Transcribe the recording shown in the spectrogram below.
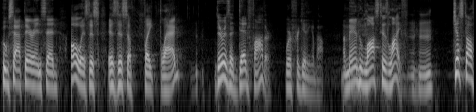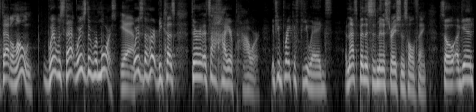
who sat there and said, "Oh, is this is this a fake flag?" There is a dead father we're forgetting about, a man who lost his life. Just off that alone, where was that? Where's the remorse? Yeah. Where's the hurt? Because there, it's a higher power. If you break a few eggs, and that's been this administration's whole thing. So again,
